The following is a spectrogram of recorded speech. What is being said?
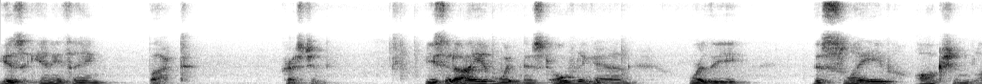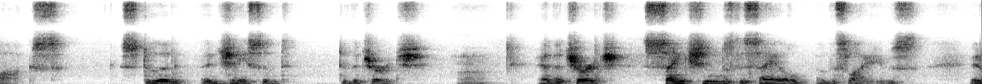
is anything but Christian. He said, I have witnessed over and again where the, the slave auction blocks stood adjacent to the church. Hmm. And the church sanctions the sale of the slaves. It,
